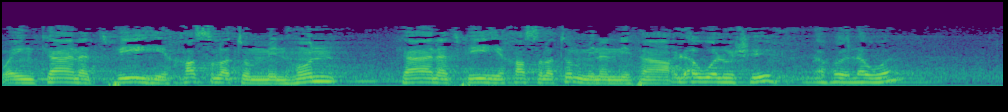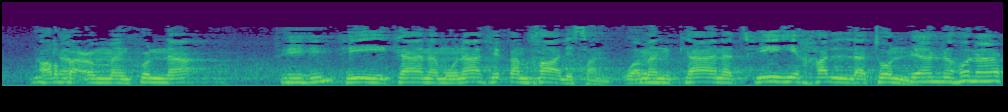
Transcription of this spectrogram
وإن كانت فيه خصلة منهن كانت فيه خصلة من النفاق. الأول وش فيه نأخذ الأول. أربع من كنا فيه؟ فيه كان منافقا خالصا ومن كانت فيه خلة. لأن هناك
